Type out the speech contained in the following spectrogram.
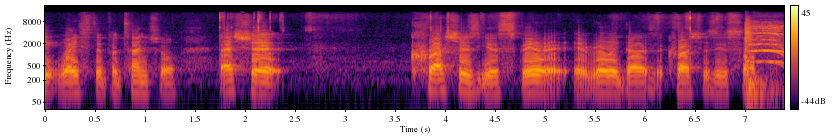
hate wasted potential. That shit crushes your spirit. It really does. It crushes your soul.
